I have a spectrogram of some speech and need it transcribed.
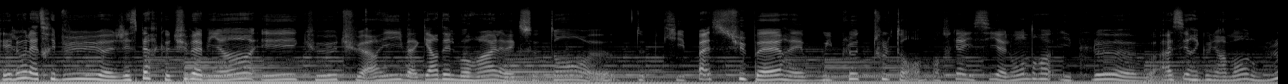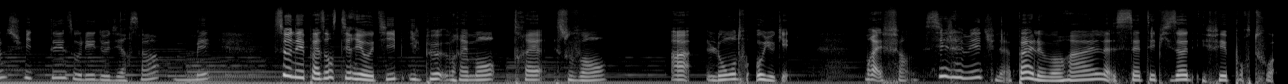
Hello la tribu, euh, j'espère que tu vas bien et que tu arrives à garder le moral avec ce temps euh, qui est pas super et où il pleut tout le temps. En tout cas ici à Londres, il pleut euh, assez régulièrement, donc je suis désolée de dire ça, mais ce n'est pas un stéréotype, il pleut vraiment très souvent à Londres au UK. Bref, si jamais tu n'as pas le moral, cet épisode est fait pour toi.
